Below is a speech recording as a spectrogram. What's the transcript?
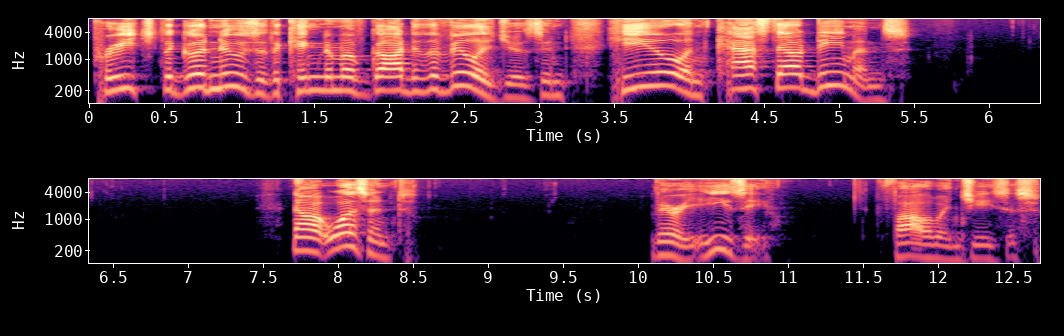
preach the good news of the kingdom of God to the villages and heal and cast out demons. Now, it wasn't very easy following Jesus.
